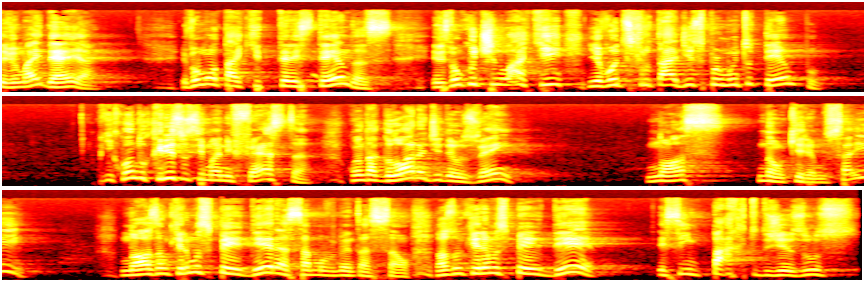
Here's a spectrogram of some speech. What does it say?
Teve uma ideia. Eu vou montar aqui três tendas eles vão continuar aqui e eu vou desfrutar disso por muito tempo. Porque quando Cristo se manifesta, quando a glória de Deus vem, nós não queremos sair. Nós não queremos perder essa movimentação. Nós não queremos perder esse impacto de Jesus.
